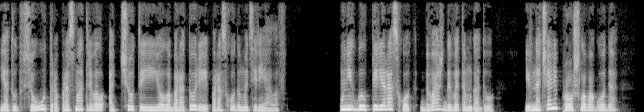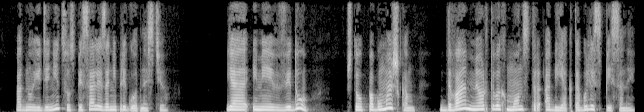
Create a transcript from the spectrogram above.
Я тут все утро просматривал отчеты ее лаборатории по расходу материалов. У них был перерасход дважды в этом году, и в начале прошлого года одну единицу списали за непригодностью. Я имею в виду, что по бумажкам два мертвых монстр-объекта были списаны.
